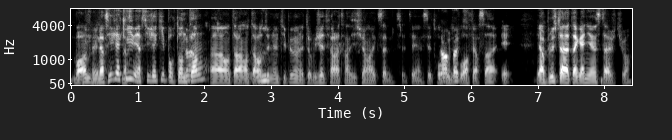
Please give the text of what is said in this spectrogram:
Bon, merci Jackie, merci. Jackie pour ton temps. on t'a retenu un petit peu, on était obligé de faire la transition avec Seb. C'était trop cool de pouvoir faire ça. Et, et en plus, tu as, gagné un stage, tu vois.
